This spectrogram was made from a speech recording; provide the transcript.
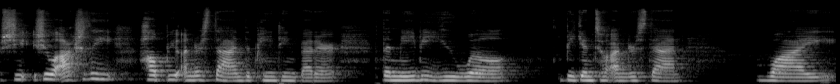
she she will actually help you understand the painting better. Then maybe you will begin to understand why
